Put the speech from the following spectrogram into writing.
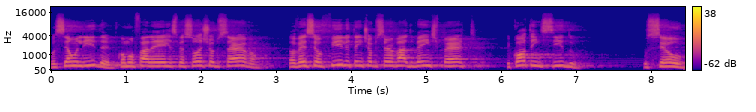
Você é um líder, como eu falei, as pessoas te observam. Talvez seu filho tenha te observado bem de perto. E qual tem sido o seu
